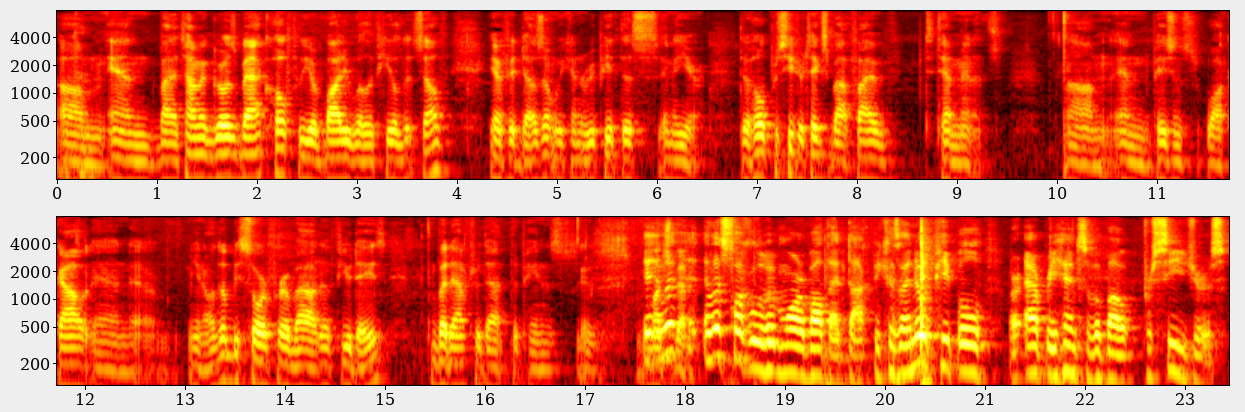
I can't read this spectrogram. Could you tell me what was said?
Um, And by the time it grows back, hopefully your body will have healed itself. If it doesn't, we can repeat this in a year. The whole procedure takes about five to ten minutes um, and patients walk out and uh, you know they'll be sore for about a few days but after that the pain is, is much let, better and let's talk a little bit more about that, Doc, because I know people are apprehensive about procedures.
